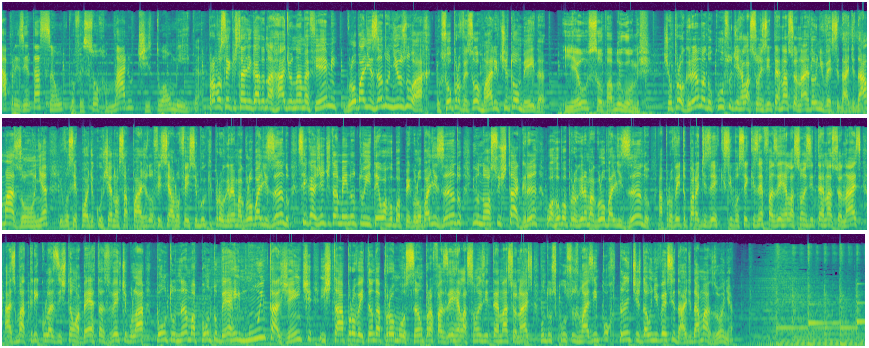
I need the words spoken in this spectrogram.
Apresentação: Professor Mário Tito Almeida. Para você que está ligado na Rádio Nama FM, Globalizando News no ar. Eu sou o professor Mário Tito Almeida. E eu sou Pablo Gomes. Este é o programa do curso de Relações Internacionais da Universidade da Amazônia e você pode curtir a nossa página oficial no Facebook Programa Globalizando. Siga a gente também no Twitter, o arroba Globalizando e o nosso Instagram, o arroba Programa Globalizando. Aproveito para dizer que se você quiser fazer relações internacionais, as matrículas estão abertas, vestibular.nama.br e muita gente está aproveitando a promoção para fazer relações internacionais, um dos cursos mais importantes da Universidade da Amazônia.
